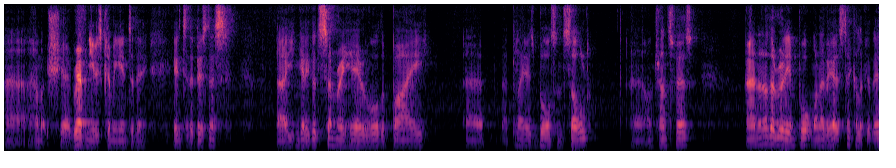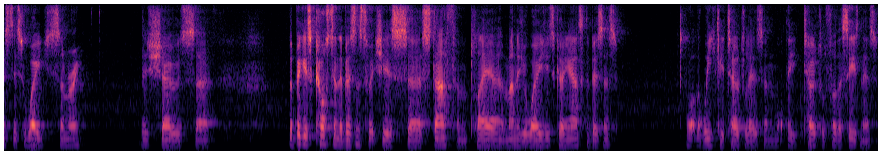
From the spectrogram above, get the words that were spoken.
uh, how much uh, revenue is coming into the into the business uh, you can get a good summary here of all the buy uh, players bought and sold uh, on transfers. And another really important one over here, let's take a look at this, this wage summary. This shows uh, the biggest cost in the business, which is uh, staff and player and manager wages going out of the business, what the weekly total is and what the total for the season is.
